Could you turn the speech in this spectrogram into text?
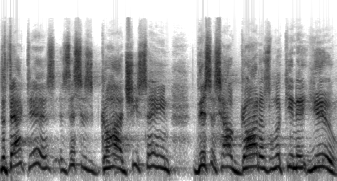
The fact is, is this is God. She's saying, this is how God is looking at you.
